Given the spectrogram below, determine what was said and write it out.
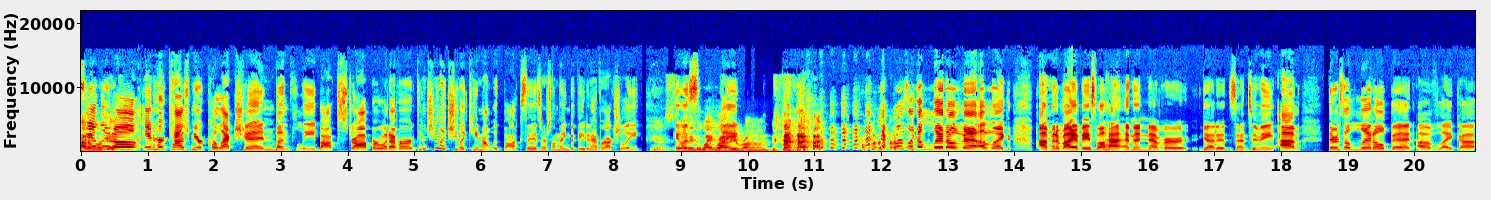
I could I see don't a little that- in her cashmere collection monthly box drop or whatever. Didn't she like she like came out with boxes or something, but they didn't ever actually. Yes. It Are they was the white Robin like- Ron? there was like a little bit of like I'm gonna buy a baseball hat and then never get it sent to me. Um, there's a little bit of like, uh,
